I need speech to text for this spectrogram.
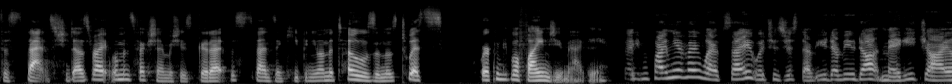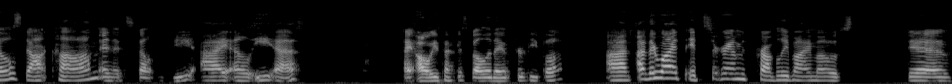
suspense? She does write women's fiction, but she's good at the suspense and keeping you on the toes and those twists. Where can people find you, Maggie? So you can find me at my website, which is just www.maggiegiles.com, and it's spelled G-I-L-E-S. I always have to spell it out for people. Um, otherwise, Instagram is probably my most active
